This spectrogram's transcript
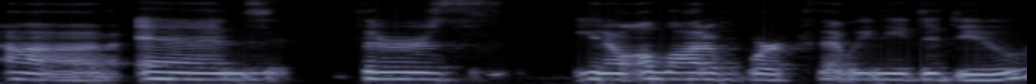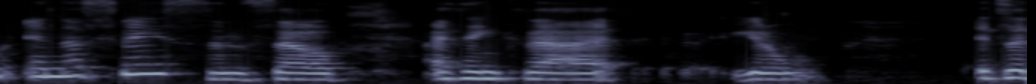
Uh, and there's, you know, a lot of work that we need to do in this space. And so I think that, you know, it's a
